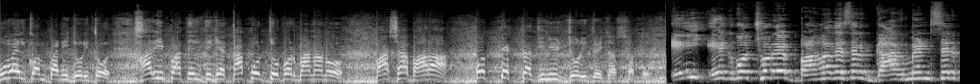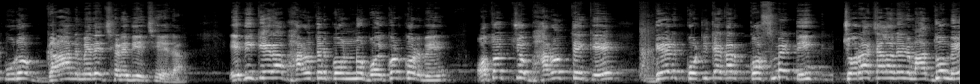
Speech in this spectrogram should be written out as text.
মোবাইল কোম্পানি জড়িত, হাড়ি পাতিল থেকে কাপড় চোপড় বানানো, বাসা ভাড়া, প্রত্যেকটা জিনিস জড়িত এটার সাথে। এই এক বছরে বাংলাদেশের গার্মেন্টস এর পুরো গান মেরে ছেড়ে দিয়েছে এরা। এদিকে এরা ভারতের পণ্য বয়কট করবে অথচ ভারত থেকে দেড় কোটি টাকার কসমেটিক চোরাচালানের মাধ্যমে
